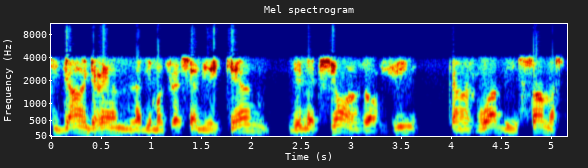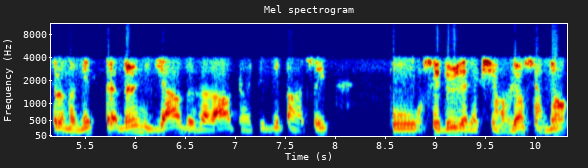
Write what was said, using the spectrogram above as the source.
qui gangrène la démocratie américaine. L'élection en Georgie, quand je vois des sommes astronomiques, près d'un milliard de dollars qui ont été dépensés pour ces deux élections-là, ça n'a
